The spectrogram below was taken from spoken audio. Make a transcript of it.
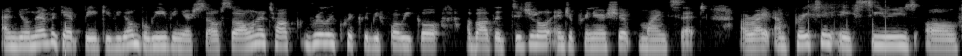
And you'll never get big if you don't believe in yourself. So I want to talk really quickly before we go about the digital entrepreneurship mindset, all right? I'm creating a series of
